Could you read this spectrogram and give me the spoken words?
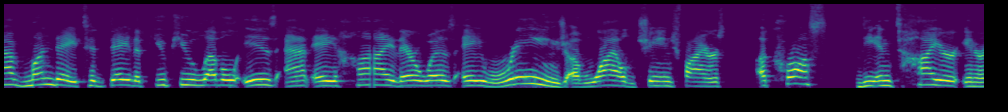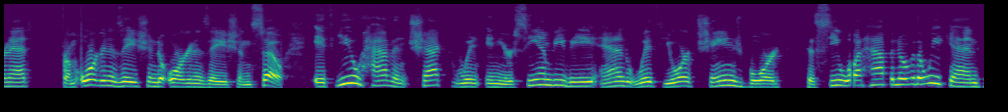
have Monday today. The pew pew level is at a high. There was a range of wild change fires across the entire internet from organization to organization. So, if you haven't checked in your CMDB and with your change board to see what happened over the weekend,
